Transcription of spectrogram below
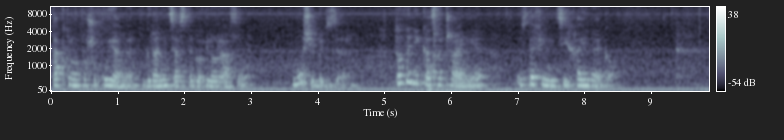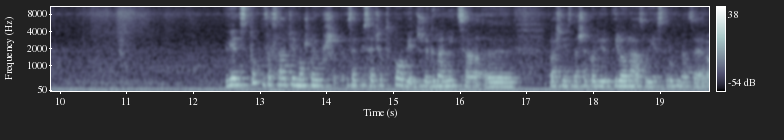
ta, którą poszukujemy, granica z tego ilorazu, musi być 0. To wynika zwyczajnie z definicji Heinego. Więc tu w zasadzie można już zapisać odpowiedź, że granica y, właśnie z naszego ilorazu jest równa 0,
